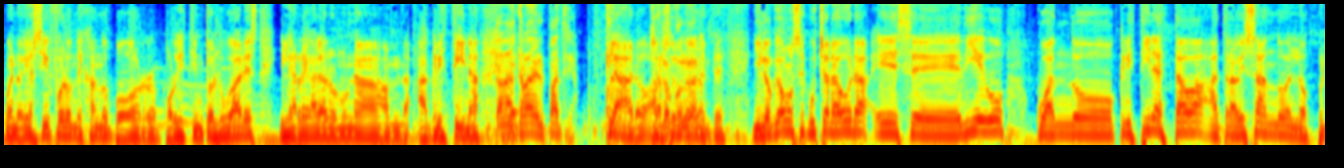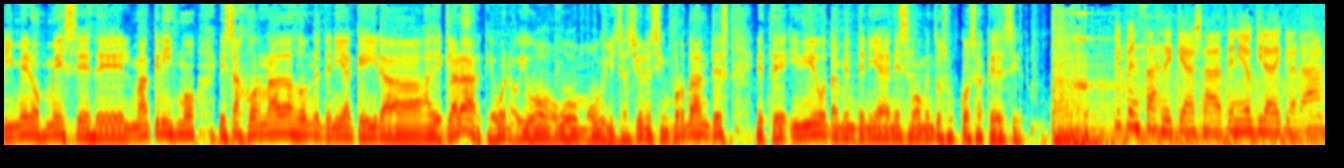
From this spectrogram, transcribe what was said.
Bueno, y así fueron dejando por, por distintos lugares y le regalaron una a Cristina. Están atrás del patria. Claro, Ya lo absolutamente. Y lo que vamos a escuchar ahora es eh, Diego cuando Cristina estaba atravesando en los primeros meses del macrismo esas jornadas donde tenía que ir a, a declarar, que bueno, hubo, hubo movilizaciones importantes, este, y Diego también tenía en ese momento sus cosas que decir. ¿Qué pensás de que haya tenido que ir a declarar?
